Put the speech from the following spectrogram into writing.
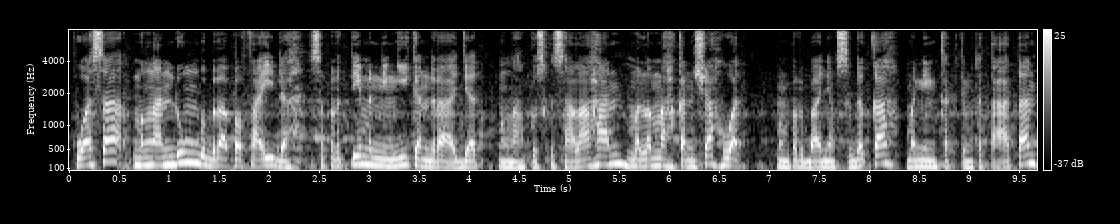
Puasa mengandung beberapa faidah seperti meninggikan derajat, menghapus kesalahan, melemahkan syahwat, memperbanyak sedekah, meningkatkan ketaatan,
